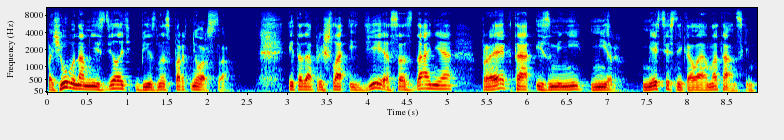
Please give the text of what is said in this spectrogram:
Почему бы нам не сделать бизнес-партнерство? И тогда пришла идея создания проекта «Измени мир» вместе с Николаем Латанским.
